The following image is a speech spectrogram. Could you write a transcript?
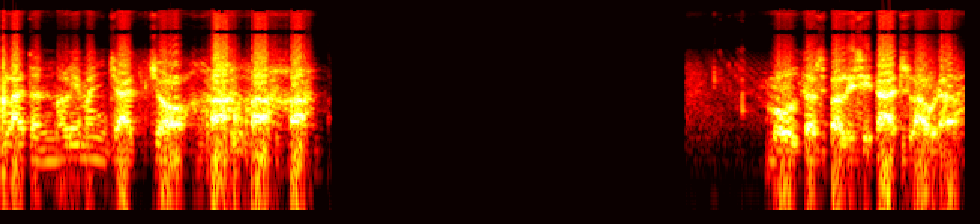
Plàtan me l'he menjat jo. Ha, ha, ha. Moltes felicitats, Laura.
